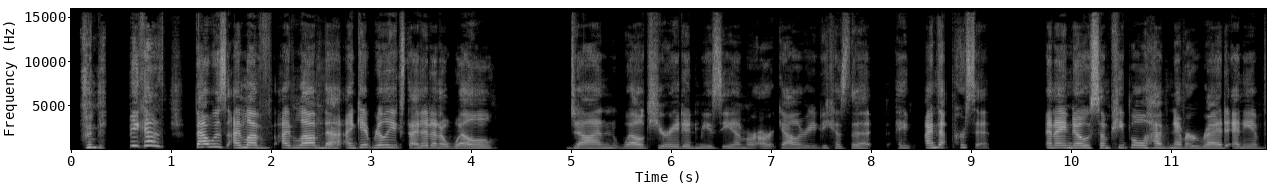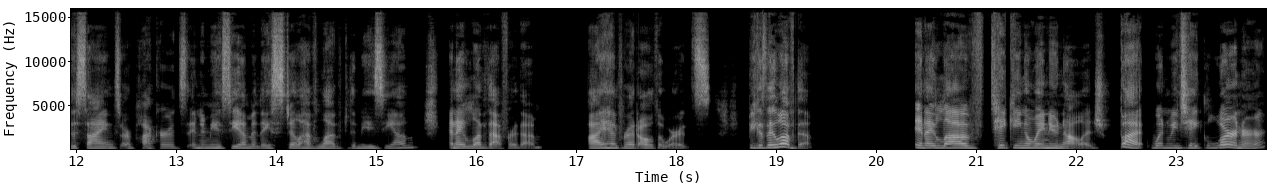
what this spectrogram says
because that was I love I love that. I get really excited at a well done, well curated museum or art gallery because that I, I'm that person. And I know some people have never read any of the signs or placards in a museum and they still have loved the museum. And I love that for them. I have read all the words because I love them. And I love taking away new knowledge. But when we take learner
